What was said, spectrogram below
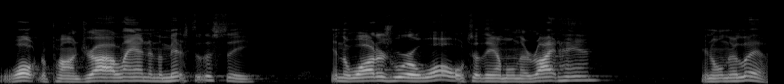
walked upon dry land in the midst of the sea, and the waters were a wall to them on their right hand and on their left.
